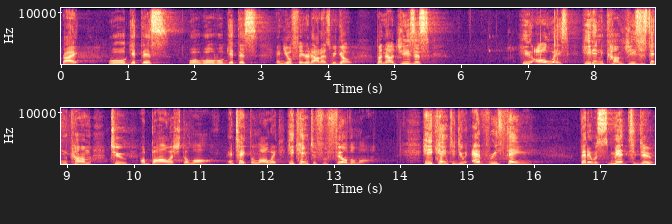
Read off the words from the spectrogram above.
right? We'll get this, we'll, we'll, we'll get this, and you'll figure it out as we go. But now Jesus, he always, he didn't come, Jesus didn't come to abolish the law and take the law away. He came to fulfill the law. He came to do everything that it was meant to do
